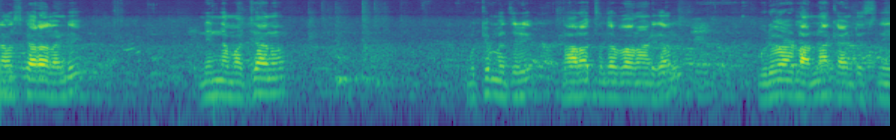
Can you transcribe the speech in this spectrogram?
నమస్కారాలండి. నిన్న మధ్యాహ్నం ముఖ్యమంత్రి నారా చంద్రబాబు నాయుడు గారు గుడివాడలో అన్నా క్యాంటీన్స్ని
